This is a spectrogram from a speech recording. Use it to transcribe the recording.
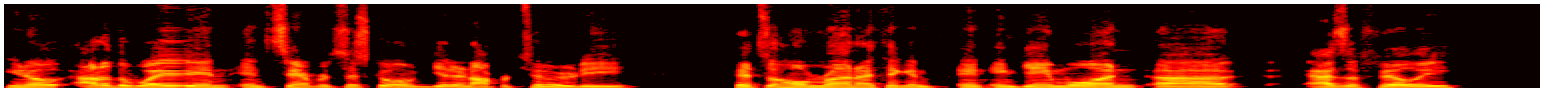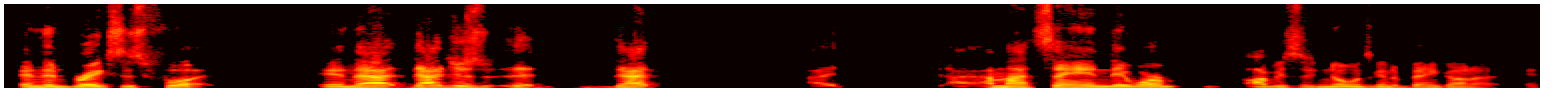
you know, out of the way in, in San Francisco and get an opportunity. Hits a home run, I think, in in, in game one uh, as a Philly, and then breaks his foot. And that that just that, I'm not saying they weren't obviously no one's going to bank on an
